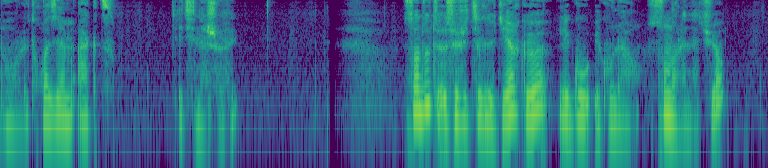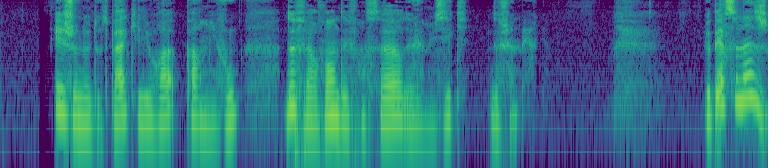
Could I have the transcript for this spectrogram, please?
dont le troisième acte est inachevé. Sans doute suffit-il de dire que les goûts et couleurs sont dans la nature, et je ne doute pas qu'il y aura parmi vous de fervents défenseurs de la musique de Schoenberg. Le personnage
